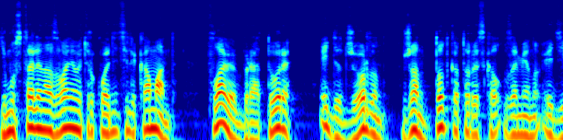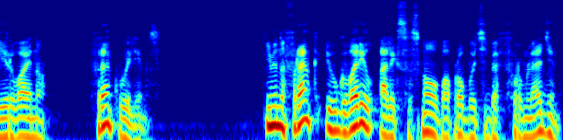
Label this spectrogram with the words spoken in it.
Ему стали названивать руководители команд Флавио Браторе, Эдди Джордан, Жан тот, который искал замену Эдди Ирвайну, Фрэнк Уильямс. Именно Фрэнк и уговорил Алекса снова попробовать себя в Формуле-1,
